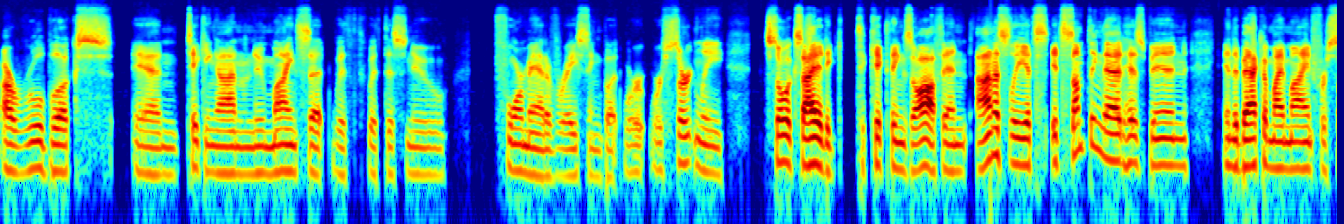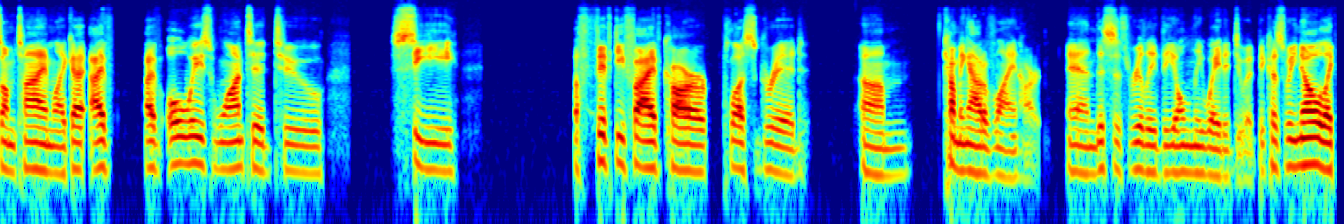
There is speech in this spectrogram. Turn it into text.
our rule books and taking on a new mindset with with this new format of racing. But we're we're certainly so excited to, to kick things off. And honestly, it's it's something that has been in the back of my mind for some time. Like I, I've I've always wanted to see a 55 car plus grid um, coming out of Lionheart. And this is really the only way to do it because we know, like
